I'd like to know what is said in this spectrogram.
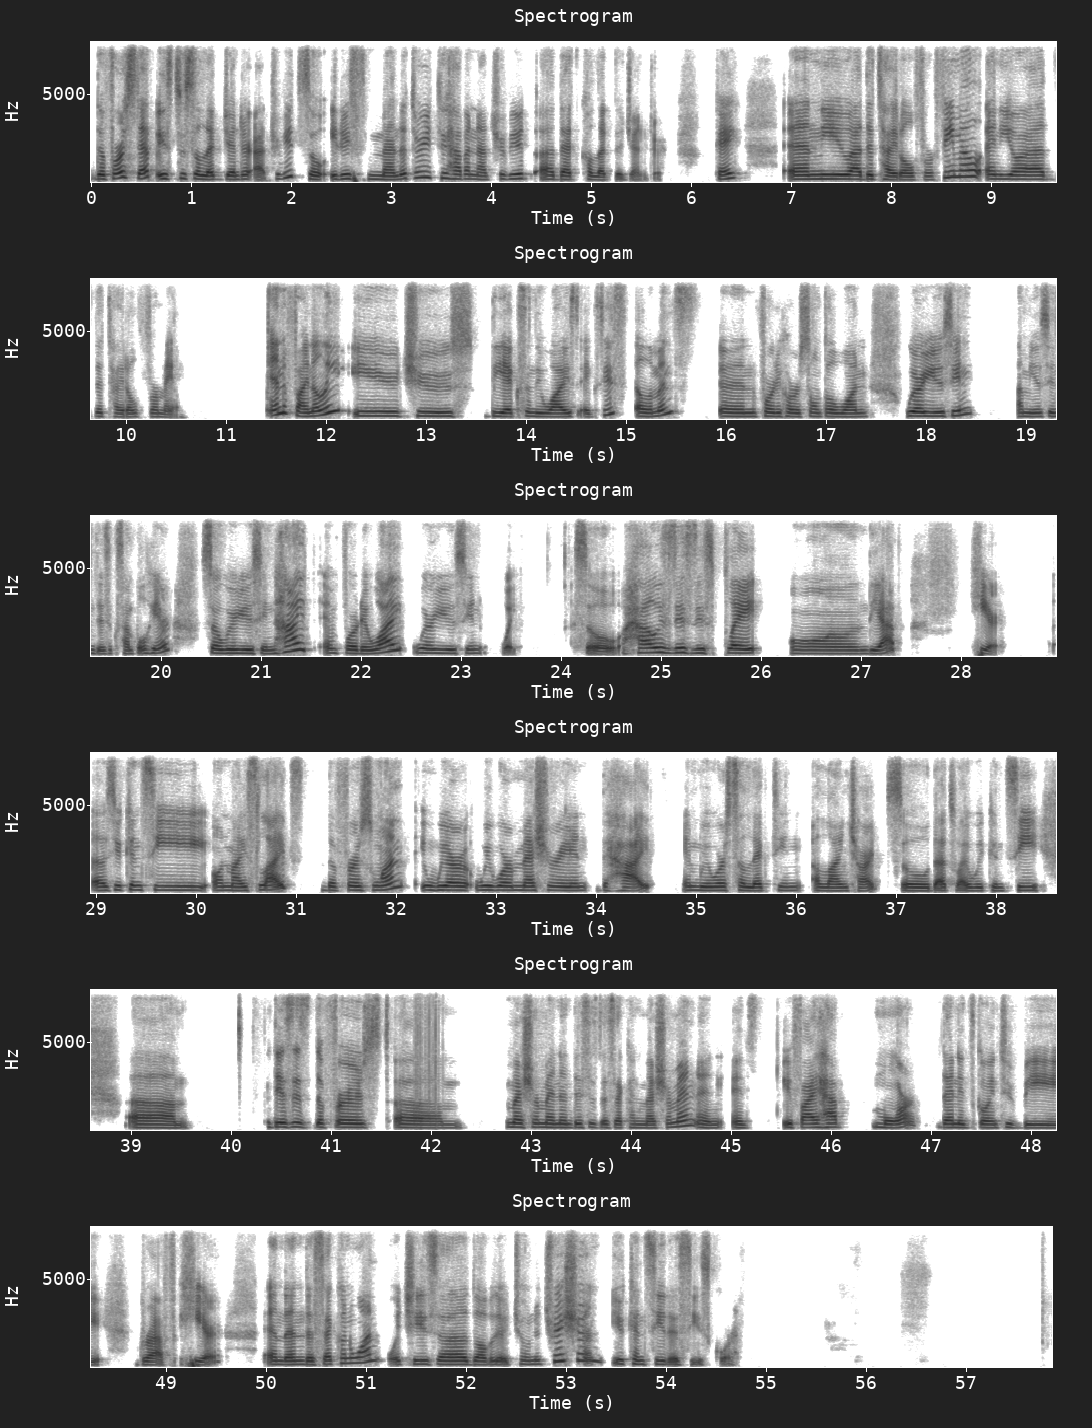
the first step is to select gender attributes so it is mandatory to have an attribute uh, that collect the gender okay and you add the title for female and you add the title for male. And finally, you choose the X and the Y's axis elements. And for the horizontal one, we're using, I'm using this example here. So we're using height and for the Y, we're using weight. So how is this displayed on the app? Here, as you can see on my slides, the first one, we are we were measuring the height and we were selecting a line chart. So that's why we can see um, this is the first um, measurement and this is the second measurement. And it's if I have more, then it's going to be graph here. And then the second one, which is a WHO nutrition, you can see the Z-score.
